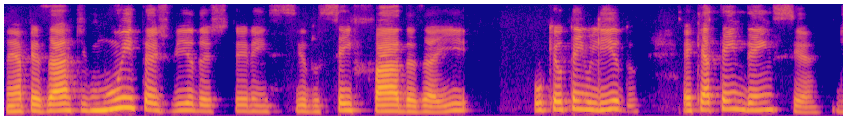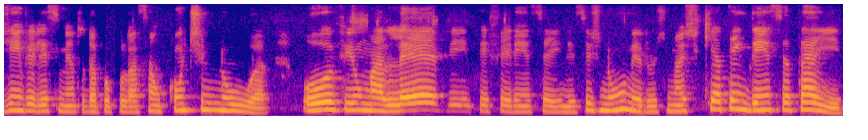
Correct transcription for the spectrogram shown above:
né, apesar de muitas vidas terem sido ceifadas aí, o que eu tenho lido é que a tendência de envelhecimento da população continua. Houve uma leve interferência aí nesses números, mas que a tendência está aí.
